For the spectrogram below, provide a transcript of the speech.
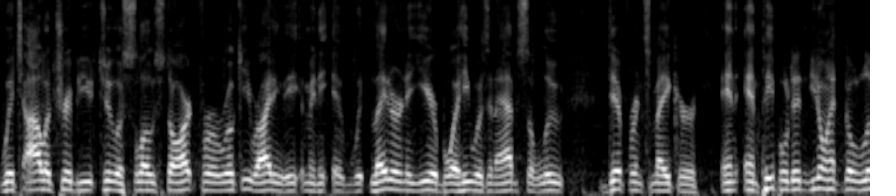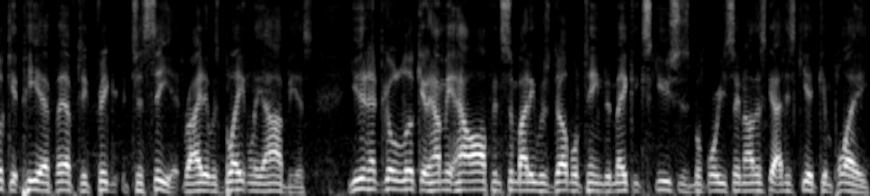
which I'll attribute to a slow start for a rookie. Right? He, I mean, he, it, later in the year, boy, he was an absolute difference maker, and and people didn't. You don't have to go look at PFF to figure to see it. Right? It was blatantly obvious. You didn't have to go look at how many how often somebody was double teamed to make excuses before you say, "No, this guy, this kid can play."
